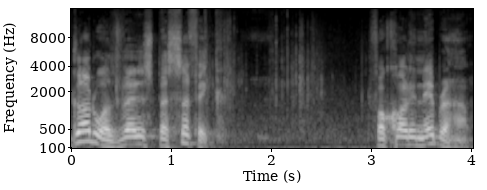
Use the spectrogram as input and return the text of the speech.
God was very specific for calling Abraham.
